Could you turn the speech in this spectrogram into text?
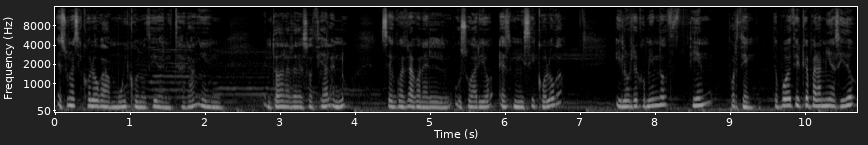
Es una psicóloga muy conocida en Instagram y en, en todas las redes sociales, ¿no? Se encuentra con el usuario Es mi psicóloga y lo recomiendo 100%. Te puedo decir que para mí ha sido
